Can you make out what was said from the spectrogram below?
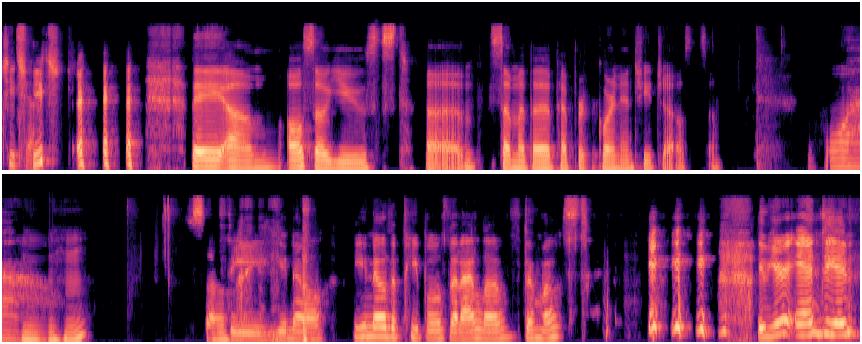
Chicha. they um also used um some of the peppercorn and chicha also. Wow. Mm-hmm. So see, you know, you know the peoples that I love the most. if you're Andean,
